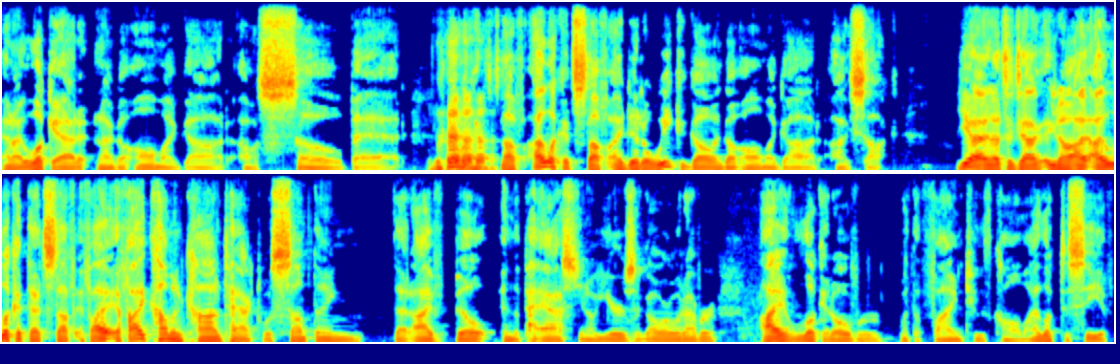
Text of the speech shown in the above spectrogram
And I look at it and I go, oh my God, I was so bad. I look at stuff. I look at stuff I did a week ago and go, oh my God, I suck. Yeah, and that's exactly you know, I, I look at that stuff. If I if I come in contact with something that I've built in the past, you know, years ago or whatever, I look it over with a fine tooth comb. I look to see if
